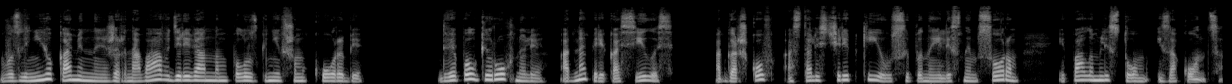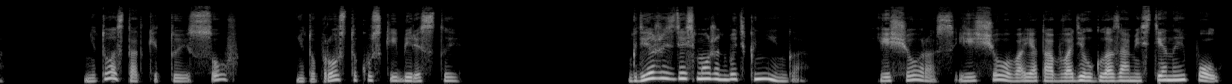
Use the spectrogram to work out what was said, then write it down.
возле нее каменные жернова в деревянном полусгнившем коробе. Две полки рухнули, одна перекосилась, от горшков остались черепки, усыпанные лесным сором и палым листом из оконца. Не то остатки туесов, не то просто куски бересты. Где же здесь может быть книга? Еще раз, еще Ваята обводил глазами стены и пол.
